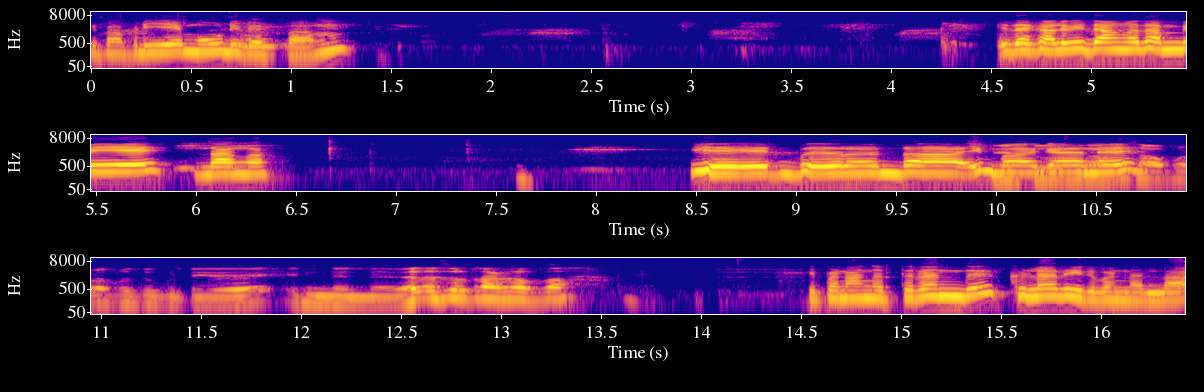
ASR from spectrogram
இப்போ அப்படியே மூடி வைப்போம். இதை கழுவி தாங்க தம்பி. இந்தாங்க. ஏன் பிறந்தாய் மகனே? என்னென்ன வேலை சொல்றாங்கப்பா. இப்போ நாங்கள் திறந்து கிளறிடுவோம் நல்லா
